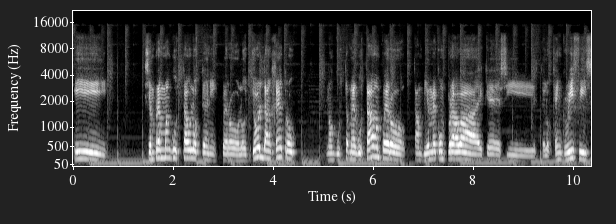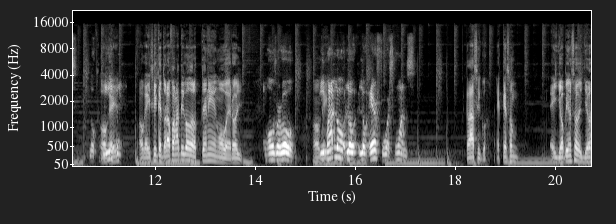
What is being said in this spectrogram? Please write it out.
Y siempre me han gustado los tenis, pero los Jordan Retro nos gusta, me gustaban, pero también me compraba eh, que si este, los Ken Griffiths, los okay. ok, sí, que tú eras fanático de los tenis en overall. En overall. Y más los, Air Force Ones. Clásicos. Es que son. Eh, yo pienso, yo,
